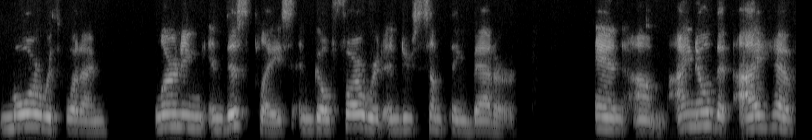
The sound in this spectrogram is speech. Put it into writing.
more with what I'm learning in this place and go forward and do something better. And um, I know that I have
